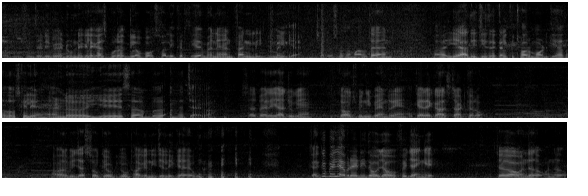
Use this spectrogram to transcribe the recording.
पॉल्यूशन सर्टिफिकेट ढूँढने के लिए गैस पूरा ग्लोव बॉक्स खाली कर दिया है मैंने एंड फाइनली मिल गया चलो इसको संभालते हैं एंड ये आधी चीज़ें कल कुछ और मॉड किया था तो उसके लिए एंड ये सब अंदर जाएगा। सर पहले ही आ चुके हैं। क्रॉक्स भी नहीं पहन रहे हैं। और कह रहे कार स्टार्ट करो। और अभी जस्ट सोके उठ के उठा के नीचे लेके आया हूँ। कह पहले आप रेडी तो हो जाओ, फिर जाएँगे। चलो आओ, अंदर आओ अंदर आओ।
